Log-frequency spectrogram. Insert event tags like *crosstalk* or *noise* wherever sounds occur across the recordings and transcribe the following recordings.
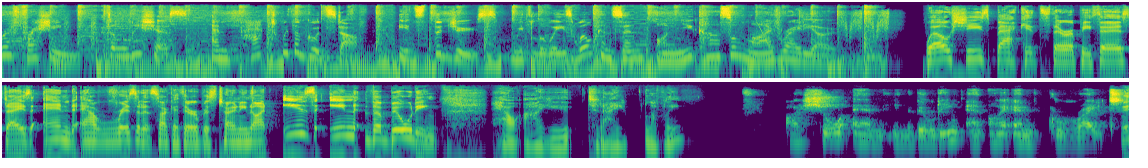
refreshing, delicious, and packed with the good stuff. It's The Juice with Louise Wilkinson on Newcastle Live Radio. Well, she's back. It's Therapy Thursdays, and our resident psychotherapist, Toni Knight, is in the building. How are you today, lovely? I sure am in the building and I am great.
